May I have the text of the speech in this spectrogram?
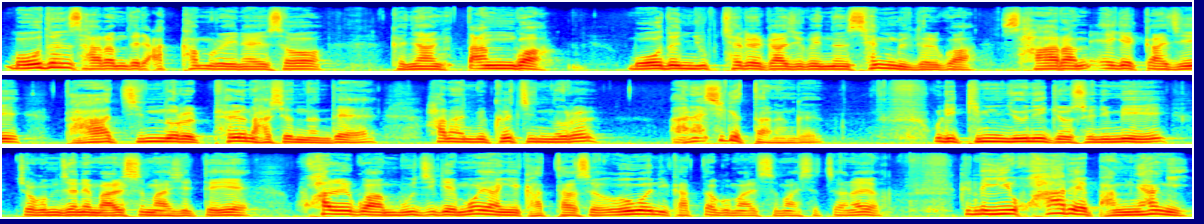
모든 사람들이 악함으로 인해서 그냥 땅과 모든 육체를 가지고 있는 생물들과 사람에게까지 다 진노를 표현하셨는데 하나님이 그 진노를 안 하시겠다는 거예요. 우리 김윤희 교수님이 조금 전에 말씀하실 때에 활과 무지개 모양이 같아서 어원이 같다고 말씀하셨잖아요. 그런데 이 활의 방향이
